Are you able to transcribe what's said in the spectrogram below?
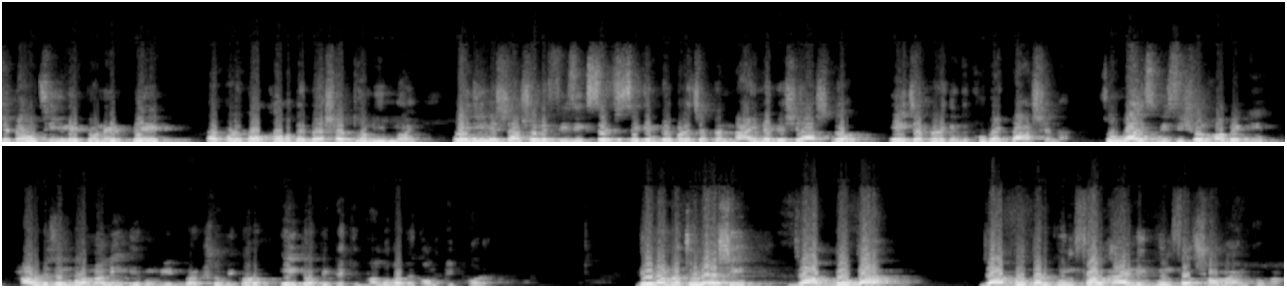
সেটা হচ্ছে ইলেকট্রনের বেগ, তারপরে কক্ষপথের ব্যাসার্ধ নির্ণয়। ওই জিনিসটা আসলে ফিজিক্স এর সেকেন্ড পেপারে চ্যাপ্টার নাইনে বেশি আসলেও এই চ্যাপ্টারে কিন্তু খুব একটা আসে না। সো ওয়াইজ ডিসিশন হবে কি? হাইড্রোজেন বর্ণালী এবং রিডবার্গ সমীকরণ, এই টপিকটা কি ভালোভাবে কমপ্লিট করা। দেন আমরা চলে আসি দ্রাব্যতা দ্রাব্যতার গুণফল আয়নিক গুণফল সমায়ন প্রভাব।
